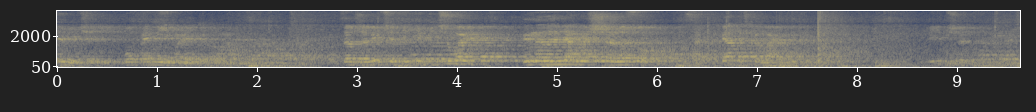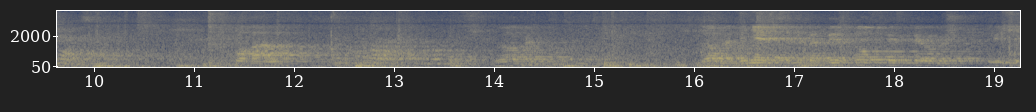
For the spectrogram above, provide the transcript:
фірючий. По прямій має. Це вже ліпше, тільки відчувай, ти не натягуєш ще носок. П'яточка має бути. Ліпше. Погано. Добре. Добре, міняється тепер ти знов, ти, робиш віщі.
